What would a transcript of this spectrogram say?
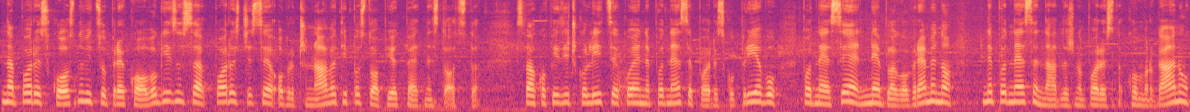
na porezku osnovicu preko ovog iznosa porez će se obračunavati po stopi od 15%. Svako fizičko lice koje ne podnese porezku prijavu podnese je neblagovremeno, ne podnese nadležno porezkom organu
